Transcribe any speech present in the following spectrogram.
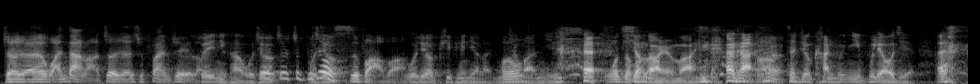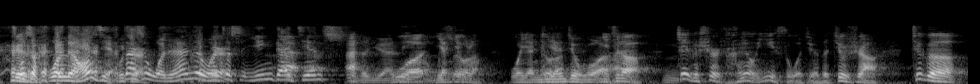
这人完蛋了，这人是犯罪了。所以你看，我就这这不叫司法吧？我就要批评你了，你知道吗？你 香港人吧？你看看，这就看出你不了解。哎，不是 我了解，但是我仍然认为这是应该坚持的原理。我研究了，我研究研究过。你知道这个事儿很有意思，我觉得就是啊，这个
